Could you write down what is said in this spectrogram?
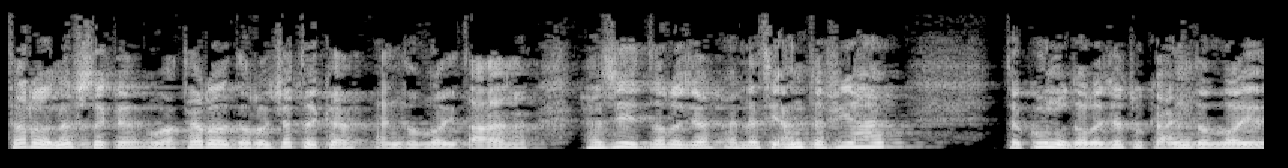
ترى نفسك وترى درجتك عند الله تعالى؟ هذه الدرجة التي أنت فيها تكون درجتك عند الله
